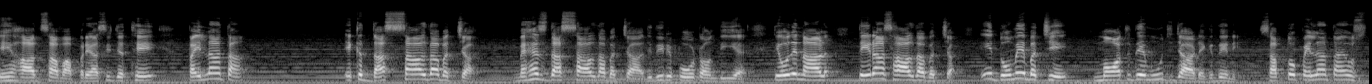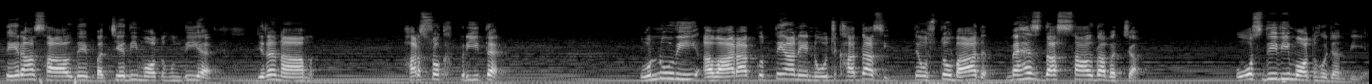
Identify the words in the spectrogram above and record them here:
ਇਹ ਹਾਦਸਾ ਵਾਪਰਿਆ ਸੀ, ਜਿੱਥੇ ਪਹਿਲਾਂ ਤਾਂ ਇੱਕ 10 ਸਾਲ ਦਾ ਬੱਚਾ, ਮਹਿਜ਼ 10 ਸਾਲ ਦਾ ਬੱਚਾ ਜਿਹਦੀ ਰਿਪੋਰਟ ਆਉਂਦੀ ਹੈ ਤੇ ਉਹਦੇ ਨਾਲ 13 ਸਾਲ ਦਾ ਬੱਚਾ। ਇਹ ਦੋਵੇਂ ਬੱਚੇ ਮੌਤ ਦੇ ਮੂੰਹ 'ਚ ਜਾ ਡਿੱਗਦੇ ਨੇ। ਸਭ ਤੋਂ ਪਹਿਲਾਂ ਤਾਂ ਉਸ 13 ਸਾਲ ਦੇ ਬੱਚੇ ਦੀ ਮੌਤ ਹੁੰਦੀ ਹੈ, ਜਿਹਦਾ ਨਾਮ ਹਰਸੁਖਪ੍ਰੀਤ ਹੈ। ਉਹਨੂੰ ਵੀ ਅਵਾਰਾ ਕੁੱਤਿਆਂ ਨੇ ਨੋਚ ਖਾਦਾ ਸੀ ਤੇ ਉਸ ਤੋਂ ਬਾਅਦ ਮਹਿਜ਼ 10 ਸਾਲ ਦਾ ਬੱਚਾ, ਉਸ ਦੀ ਵੀ ਮੌਤ ਹੋ ਜਾਂਦੀ ਹੈ।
